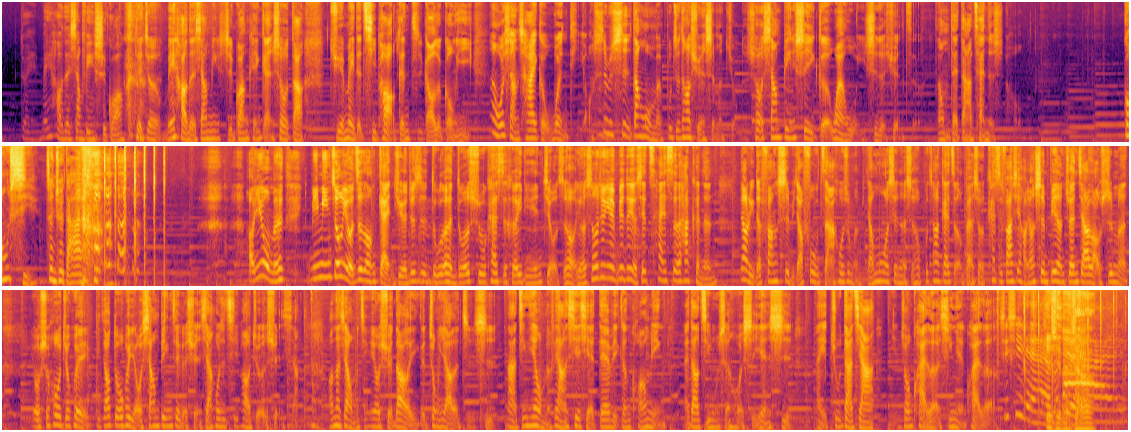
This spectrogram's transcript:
对，美好的香槟时光，对，就美好的香槟时光，可以感受到绝美的气泡跟至高的工艺。那我想插一个问题哦，是不是当我们不知道选什么酒的时候，香槟是一个万无一失的选择？当我们在大餐的时候，恭喜正确答案。好，因为我们冥冥中有这种感觉，就是读了很多书，开始喝一点点酒之后，有时候就因为面对有些菜色，它可能料理的方式比较复杂，或是我们比较陌生的时候，不知道该怎么办的时候，开始发现好像身边的专家老师们。有时候就会比较多会有香槟这个选项，或是气泡酒的选项。好，那这样我们今天又学到了一个重要的知识。那今天我们非常谢谢 David 跟匡明来到积木生活实验室。那也祝大家年终快乐，新年快乐！谢谢，谢谢大家。拜拜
